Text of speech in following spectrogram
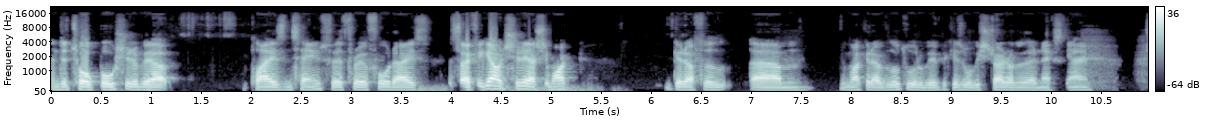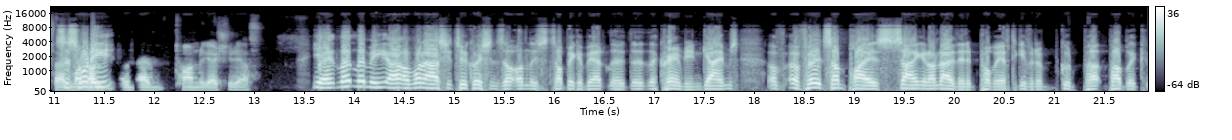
and to talk bullshit about players and teams for three or four days. So if you go and shit out, you might get off the um, you might get overlooked a little bit because we'll be straight on to the next game. So, So you- have time to go house. Yeah, let, let me. Uh, I want to ask you two questions on this topic about the, the, the crammed in games. I've, I've heard some players saying, and I know that it probably have to give it a good pu- public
